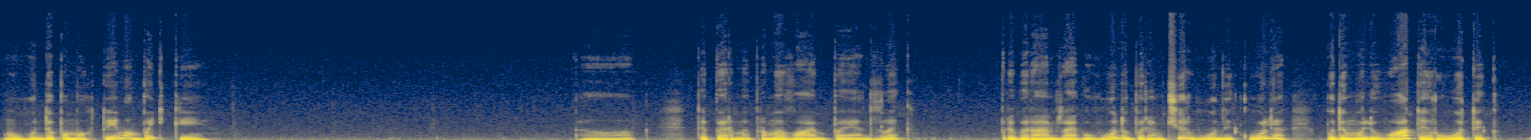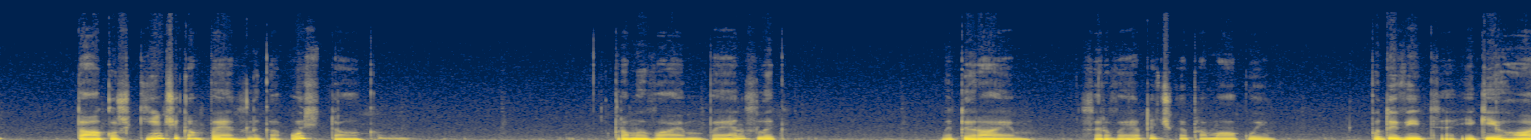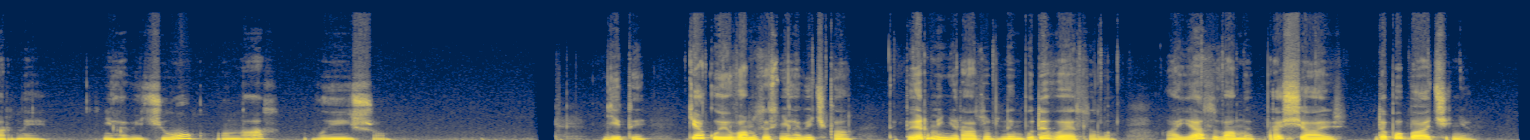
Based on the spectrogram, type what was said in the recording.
Можуть допомогти вам батьки. Так. Тепер ми промиваємо пензлик, прибираємо зайву воду, беремо червоний колір, будемо малювати ротик. Також кінчиком пензлика. Ось так. Промиваємо пензлик, витираємо серветочкою, промакуємо. Подивіться, який гарний сніговичок у нас вийшов. Діти, дякую вам за сніговичка. Тепер мені разом з ним буде весело. А я з вами прощаюсь. До побачення.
